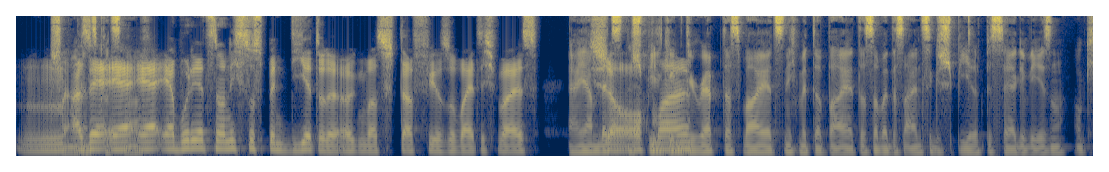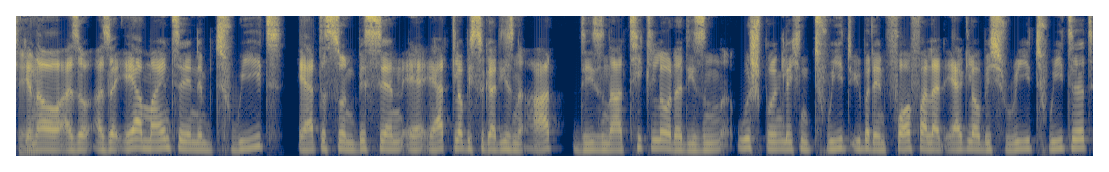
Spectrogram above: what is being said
Mm, also er, er, er, wurde jetzt noch nicht suspendiert oder irgendwas dafür, soweit ich weiß. Ja, ja, im ich letzten Spiel mal. gegen die Rap, das war jetzt nicht mit dabei. Das ist aber das einzige Spiel bisher gewesen. Okay. Genau, also, also er meinte in dem Tweet, er hat das so ein bisschen, er, er hat, glaube ich, sogar diesen Art, diesen Artikel oder diesen ursprünglichen Tweet über den Vorfall hat er, glaube ich, retweetet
